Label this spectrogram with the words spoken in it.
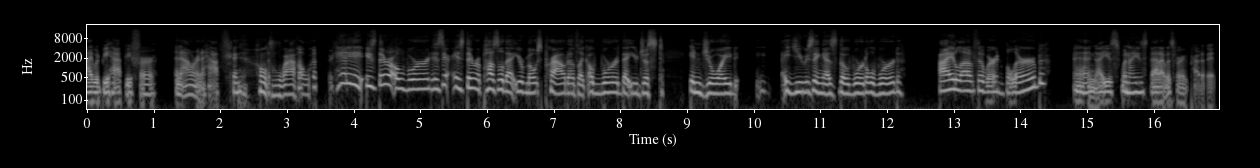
I would be happy for an hour and a half. Oh wow! Hey, is there a word? Is there is there a puzzle that you're most proud of? Like a word that you just enjoyed using as the Wordle word? I love the word blurb. And I used when I used that, I was very proud of it.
